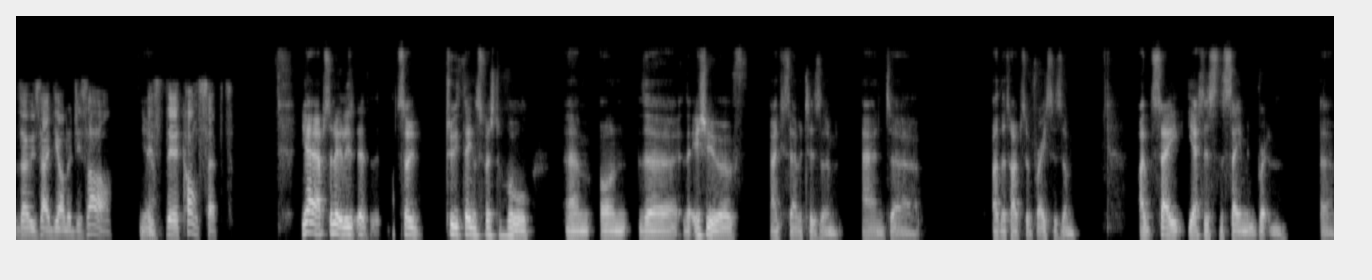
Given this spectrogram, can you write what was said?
those ideologies are. yeah. It's the concept. Yeah, absolutely. Uh, So, two things. First of all, um, on the the issue of anti-Semitism and uh, other types of racism, I would say yes, it's the same in Britain uh,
